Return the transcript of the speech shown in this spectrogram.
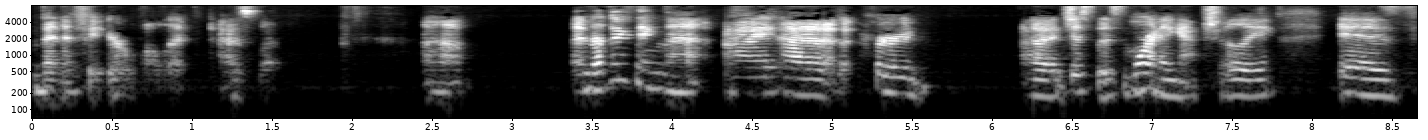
benefit your wallet as well. Um, another thing that I had heard uh, just this morning actually is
